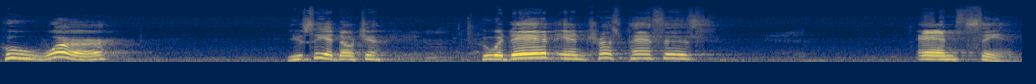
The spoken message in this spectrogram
who were, you see it, don't you? Mm-hmm. Who were dead in trespasses and sin.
